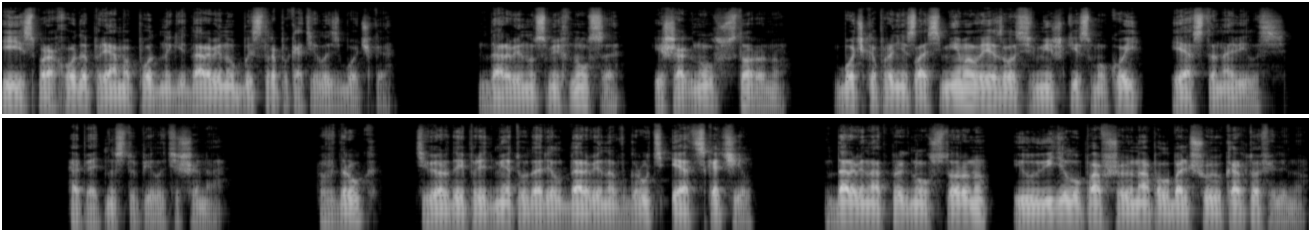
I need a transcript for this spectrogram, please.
и из прохода прямо под ноги Дарвину быстро покатилась бочка. Дарвин усмехнулся и шагнул в сторону. Бочка пронеслась мимо, врезалась в мешки с мукой и остановилась. Опять наступила тишина. Вдруг твердый предмет ударил Дарвина в грудь и отскочил. Дарвин отпрыгнул в сторону и увидел упавшую на пол большую картофелину.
